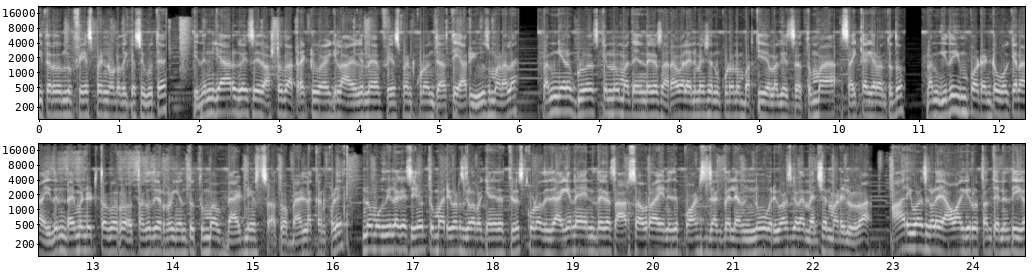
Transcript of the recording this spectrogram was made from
ಈ ತರದೊಂದು ಫೇಸ್ ಪೇಂಟ್ ನೋಡೋದಕ್ಕೆ ಸಿಗುತ್ತೆ. ಇದನ್ನ ಯಾರು ಗೈಸ್ ಇದು ಅಷ್ಟೊಂದು ಅಟ್ರಾಕ್ಟಿವ್ ಆಗಿಲ್ಲ. ಹಾಗೇ ಫೇಸ್ ಪೇಂಟ್ ಕೂಡ ಜಾಸ್ತಿ ಯಾರು ಯೂಸ್ ಮಾಡಲ್ಲ. ನಮಗೇನು ಗ್ಲೂವರ್ ಸ್ಕಿನ್ ಮತ್ತೆ ಏನಿದೆ ಸರವಲ್ ಅನಿಮೇಷನ್ ಕೂಡ ಬರ್ತಿದೆಯಲ್ಲ ಗೈಸ್ ತುಂಬಾ ಸೈಕ್ ಆಗಿರುವಂಥದ್ದು ನಮ್ಗೆ ಇದು ಇಂಪಾರ್ಟೆಂಟ್ ಓಕೆನಾ ಇದನ್ನ ಡೈಮಂಡ್ ಇಟ್ಟು ತಗೋರೋ ತೆಗೆದಿರೋರಿಗಂತೂ ತುಂಬಾ ಬ್ಯಾಡ್ ನ್ಯೂಸ್ ಅಥವಾ ಬ್ಯಾಡ್ ಲಕ್ ಅನ್ಕೊಳ್ಳಿ. ಇನ್ನೂ ಮುಗಿದಿಲ್ಲ ಗೈಸ್ ಇನ್ನೂ ತುಂಬಾ ರಿವಾರ್ಡ್ಸ್ಗಳ ಬಗ್ಗೆ ಏನಿದೆ ತಿಳಿಸ್ಕೊಡೋದಿದೆ. ಹಾಗೇನೆ ಏನಿದೆ ಆರು ಸಾವಿರ ಏನಿದೆ ಪಾಯಿಂಟ್ಸ್ ಜಾಗದಲ್ಲಿ ಇನ್ನೂ ರಿವಾರ್ಡ್ಸ್ಗಳ ಮೆನ್ಷನ್ ಮಾಡಿಲ್ವಾ ಆ ರಿವಾರ್ಡ್ಸ್ಗಳು ಯಾವಾಗಿರುತ್ತೆ ಅಂತ ಏನಿದೆ ಈಗ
